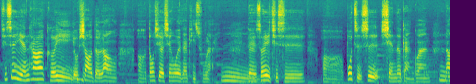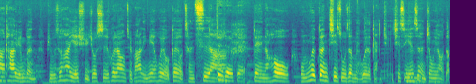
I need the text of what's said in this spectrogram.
其实盐它可以有效的让，嗯，呃东西的鲜味再提出来。嗯，对，所以其实。呃，不只是咸的感官，嗯、那它原本，比如说它也许就是会让嘴巴里面会有更有层次啊，对对对，对，然后我们会更记住这美味的感觉。其实盐是很重要的，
